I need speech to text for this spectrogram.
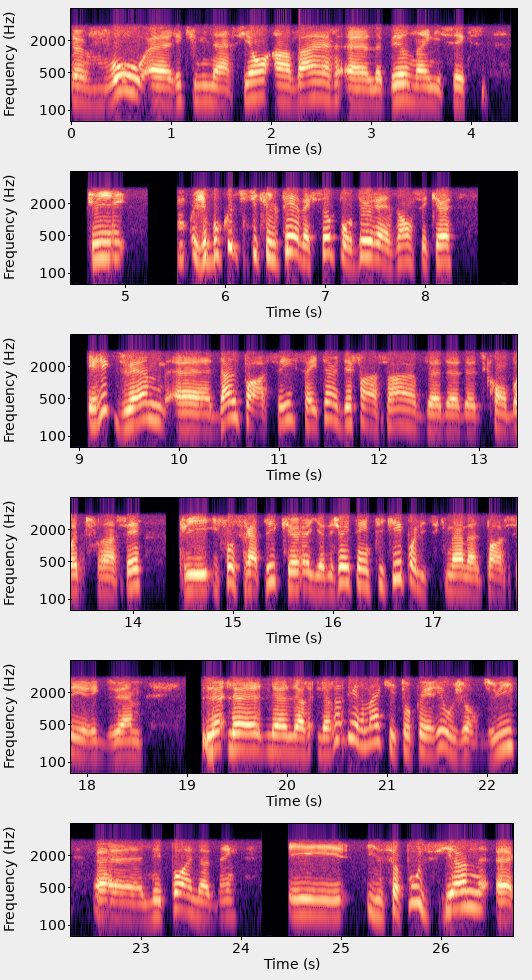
de vos récriminations envers le Bill 96. Puis, j'ai beaucoup de difficultés avec ça pour deux raisons. C'est que Éric Duhem, euh, dans le passé, ça a été un défenseur du combat du français. Puis, il faut se rappeler qu'il a déjà été impliqué politiquement dans le passé, Éric Duhem. Le, le, revirement qui est opéré aujourd'hui euh, n'est pas anodin. Et il se positionne euh,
